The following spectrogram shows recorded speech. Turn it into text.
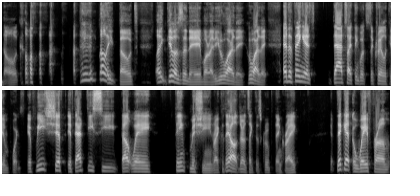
don't. Come on. no, they don't. Like, give us a name already. Who are they? Who are they? And the thing is, that's I think what's the critical importance. If we shift, if that DC Beltway think machine, right? Because they all there's like this group think, right? If they get away from,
